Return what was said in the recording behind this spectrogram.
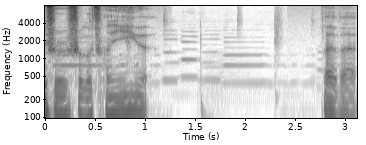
其实是个纯音乐。拜拜。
